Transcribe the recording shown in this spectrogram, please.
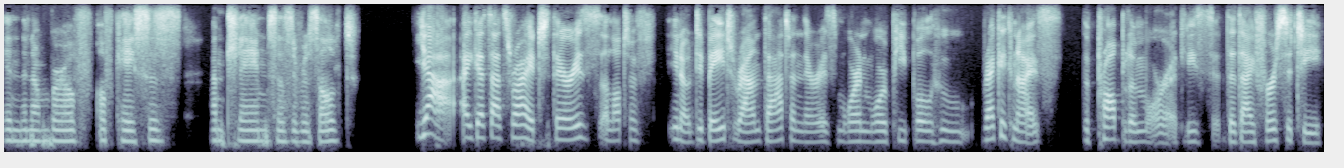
in the number of, of cases and claims as a result. Yeah, I guess that's right. There is a lot of, you know, debate around that and there is more and more people who recognize the problem or at least the diversity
